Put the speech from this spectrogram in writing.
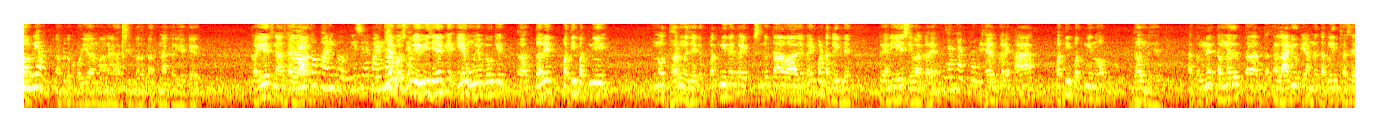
આપણે તો ખોડિયાર માને હર્ષિત માને પ્રાર્થના કરીએ કે કઈ જ ના થાય વાળ. તો પાણી ભરવું સિવાય પાણી એટલે વસ્તુ એવી છે કે એ હું એમ કહું કે દરેક પતિ પત્ની નો ધર્મ છે કે પત્નીને કંઈક સમજો તાવ આવે કંઈ પણ તકલીફ છે તો એની એ સેવા કરે. હેલ્પ કરે. આ પતિ પત્નીનો ધર્મ છે. આ તમને તમને લાગ્યું કે અમને તકલીફ થશે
